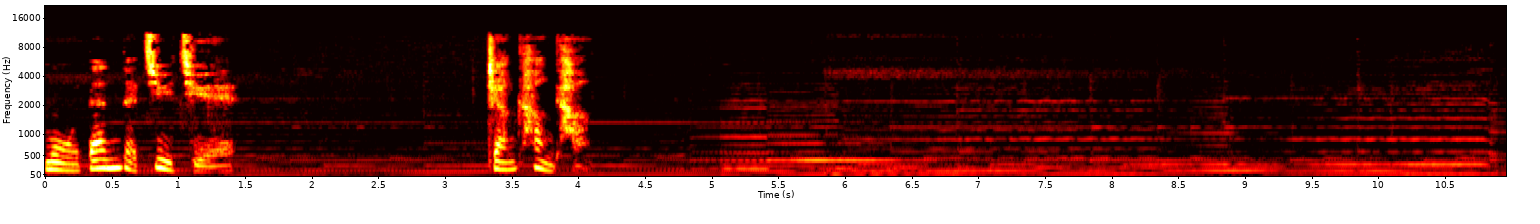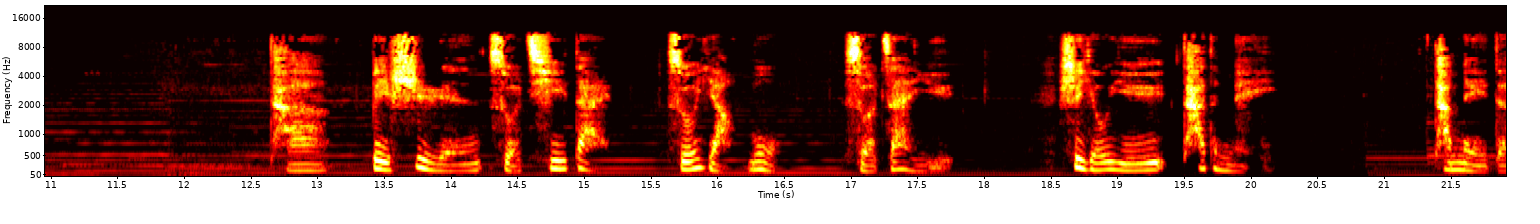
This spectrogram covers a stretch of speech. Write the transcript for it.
牡丹的拒绝。张抗抗。他被世人所期待、所仰慕、所赞誉，是由于她的美。她美得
